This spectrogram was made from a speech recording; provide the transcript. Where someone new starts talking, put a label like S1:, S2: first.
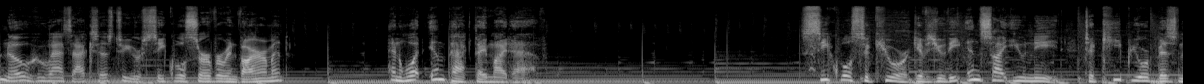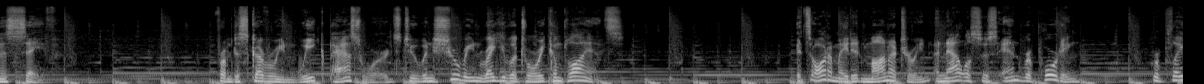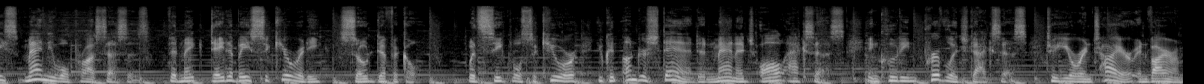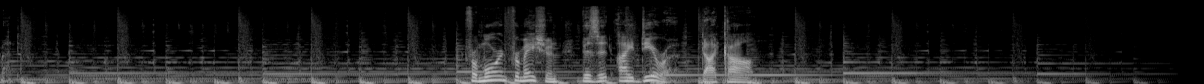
S1: know who has access to your SQL Server environment? And what impact they might have? SQL Secure gives you the insight you need to keep your business safe. From discovering weak passwords to ensuring regulatory compliance. Its automated monitoring, analysis, and reporting replace manual processes that make database security so difficult. With SQL Secure, you can understand and manage all access, including privileged access to your entire environment. For more information, visit idera.com.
